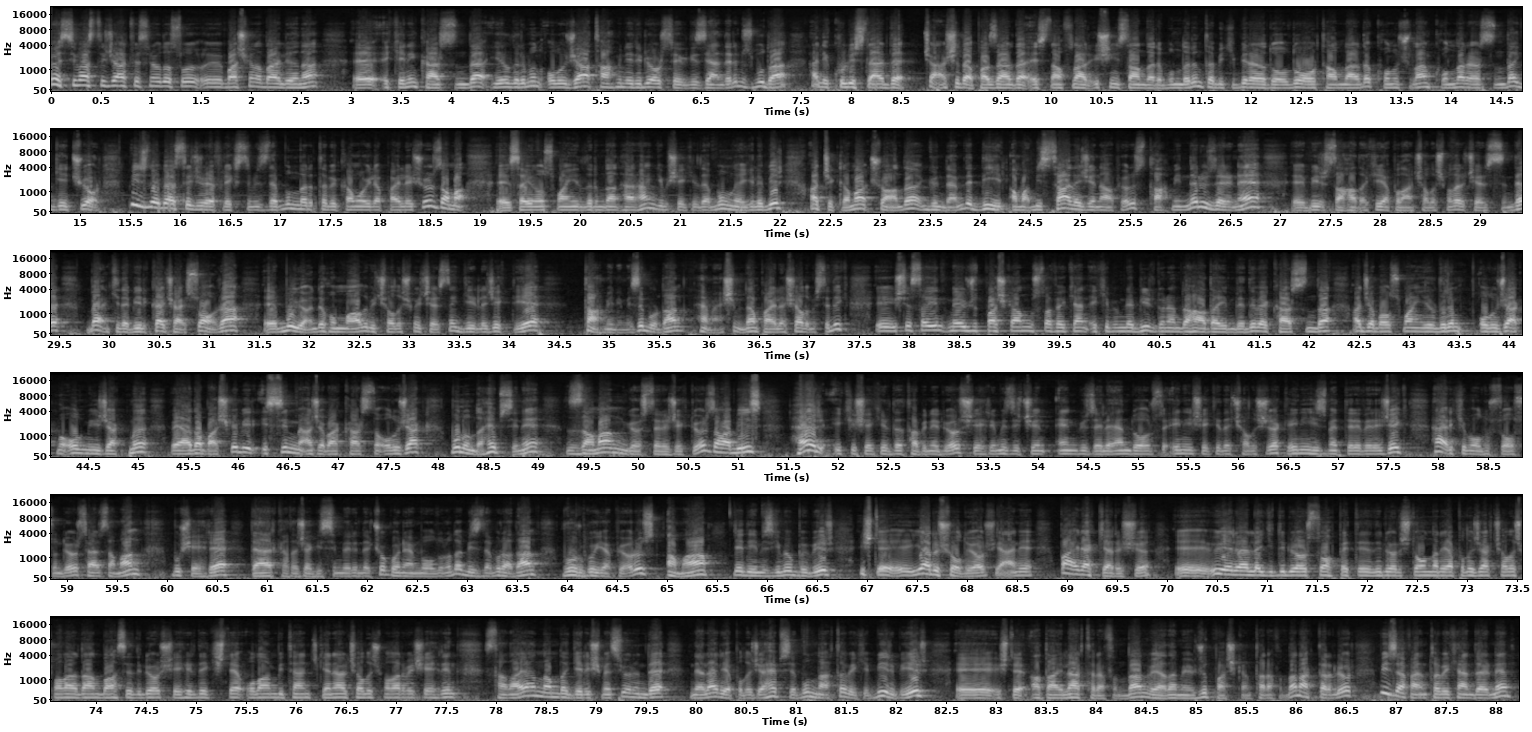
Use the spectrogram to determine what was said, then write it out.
Evet Sivas Ticaret ve Sanayi Odası e, Başkan adaylığına e, Eken'in karşısında Yıldırım'ın olacağı tahmin ediliyor sevgili izleyenlerimiz. Bu da hani kulislerde, çarşıda, pazarda esnaflar, iş insanları bunların tabii ki bir arada olduğu ortamlarda konuşulan konular arasında geçiyor. Biz de gazeteci refleksimizde bunları tabii kamuoyuyla paylaşıyoruz ama e, Sayın Osman Yıldırım'dan herhangi bir şekilde bununla ilgili bir açıklama şu anda gündemde değil. Ama biz sadece ne yapıyoruz? Tahminler üzerine e, bir sahadaki yapılan çalışmalar içerisinde belki de birkaç ay sonra e, bu yönde hummalı bir çalışma içerisine girilecek diye tahminimizi buradan hemen şimdiden paylaşalım istedik. E, işte Sayın Mevcut Başkan Mustafa Eken ekibimle bir dönem daha adayım dedi ve karşısında acaba Osman Yıldırım olacak mı olmayacak mı veya da başka bir isim mi acaba karşısında olacak? Bunun da hepsini zaman gösterecek diyoruz ama biz her iki şekilde tabii ne diyoruz? Şehrimiz için en güzeli, en doğrusu, en iyi şekilde çalışacak, en iyi hizmetleri verecek her kim olursa olsun diyoruz. Her zaman bu şehre değer katacak isimlerin de çok önemli olduğunu da biz de buradan vurgu yapıyoruz. Ama dediğimiz gibi bu bir işte e, yarış oluyor. Yani bayrak yarışı. E, Üyelerle gidiliyor, sohbet ediliyor. işte onlara yapılacak çalışmalardan bahsediliyor. Şehirdeki işte olan biten genel çalışmalar ve şehrin sanayi anlamda gelişmesi yönünde neler yapılacağı hepsi bunlar tabii ki bir bir e, işte adaylar tarafından veya da mevcut başkan tarafından aktarılıyor. Biz efendim tabii kendilerine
